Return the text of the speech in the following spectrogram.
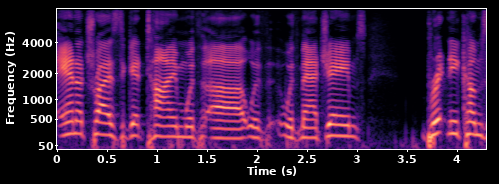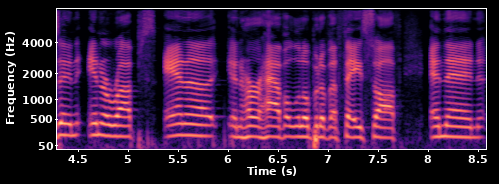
Anna tries to get time with uh, with with Matt James. Brittany comes in, interrupts. Anna and her have a little bit of a face off, and then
